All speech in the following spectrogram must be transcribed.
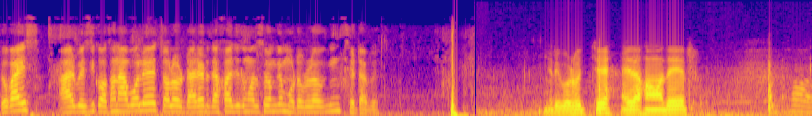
তো গাইস আর বেশি কথা না বলে চলো ডাইরেক্ট দেখা হচ্ছে তোমাদের সঙ্গে মোটর ব্লগিং সেট আপে রেকর্ড হচ্ছে এই দেখো আমাদের হ্যাঁ।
